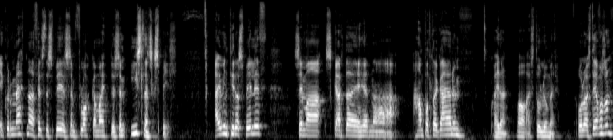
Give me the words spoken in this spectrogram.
einhver metnaðafylstu spil sem flokka mættu sem íslensk spil Ævintýraspilið sem að skartaði hérna handbóltagæjanum hvað heitir hann? Vá, það stólu um mér. Ólaður Stefánsson.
